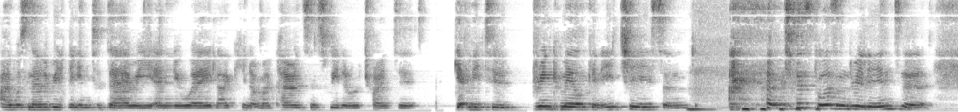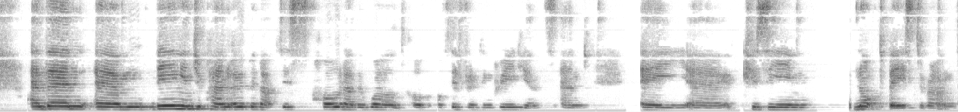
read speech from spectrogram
I was never really into dairy anyway. Like you know, my parents in Sweden were trying to get me to drink milk and eat cheese, and I just wasn't really into it. And then um, being in Japan opened up this whole other world of, of different ingredients and a uh, cuisine not based around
